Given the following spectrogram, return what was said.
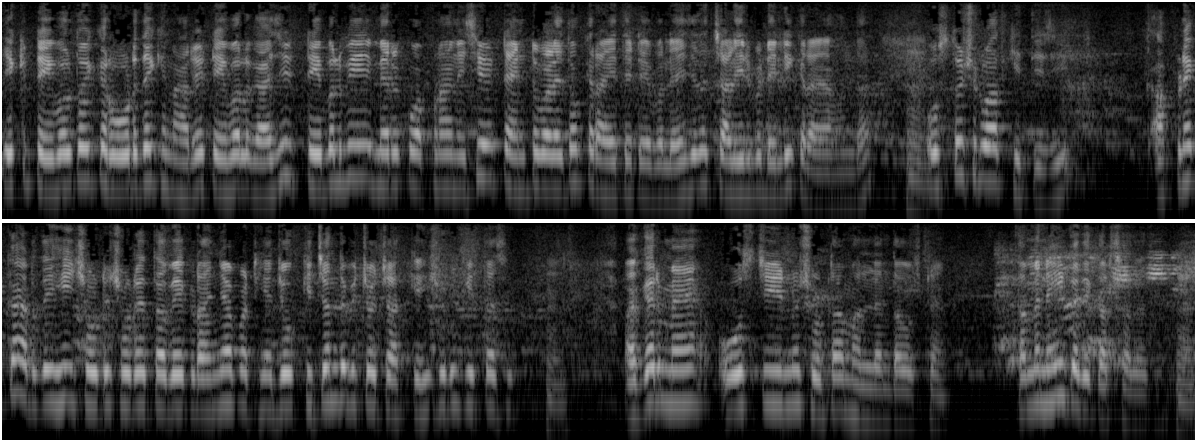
ਇੱਕ ਟੇਬਲ ਤੋਂ ਇੱਕ ਰੋਡ ਦੇ ਕਿਨਾਰੇ ਟੇਬਲ ਲਗਾਇਆ ਸੀ। ਟੇਬਲ ਵੀ ਮੇਰੇ ਕੋਲ ਆਪਣਾ ਨਹੀਂ ਸੀ। ਟੈਂਟ ਵਾਲੇ ਤੋਂ ਕਿਰਾਏ ਤੇ ਟੇਬਲ ਹੈ ਜਿਹਦਾ 40 ਰੁਪਏ ਡੇਲੀ ਕਿਰਾਇਆ ਹੁੰਦਾ। ਉਸ ਤੋਂ ਸ਼ੁਰੂਆਤ ਕੀਤੀ ਸੀ। ਆਪਣੇ ਘਰ ਦੇ ਹੀ ਛੋਟੇ ਛੋਟੇ ਤਵੇ ਕੜਾਈਆਂ ਪੱਠੀਆਂ ਜੋ ਕਿਚਨ ਦੇ ਵਿੱਚੋਂ ਚੱਕ ਕੇ ਹੀ ਸ਼ੁਰੂ ਕੀਤਾ ਸੀ। ਅਗਰ ਮੈਂ ਉਸ ਚੀਜ਼ ਨੂੰ ਛੋਟਾ ਮੰਨ ਲੈਂਦਾ ਉਸ ਟਾਈਮ ਤਾਂ ਮੈਂ ਨਹੀਂ ਕਦੇ ਕਰ ਸਕਦਾ ਸੀ।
